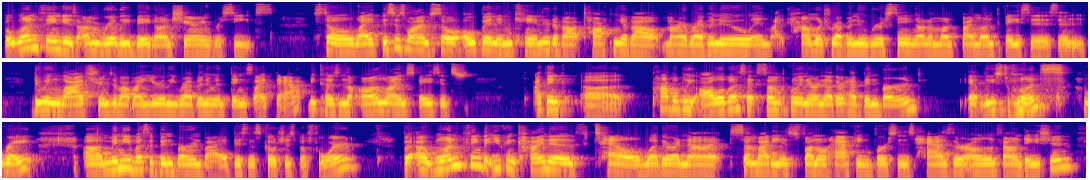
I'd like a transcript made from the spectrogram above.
But one thing is, I'm really big on sharing receipts. So, like, this is why I'm so open and candid about talking about my revenue and like how much revenue we're seeing on a month by month basis and doing live streams about my yearly revenue and things like that. Because in the online space, it's, I think, uh, probably all of us at some point or another have been burned at least once, right? Uh, many of us have been burned by business coaches before. But uh, one thing that you can kind of tell whether or not somebody is funnel hacking versus has their own foundation,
